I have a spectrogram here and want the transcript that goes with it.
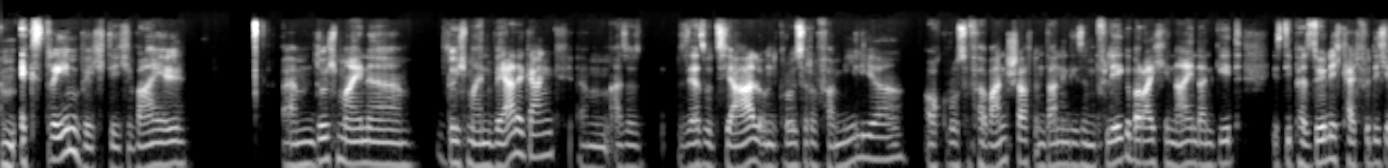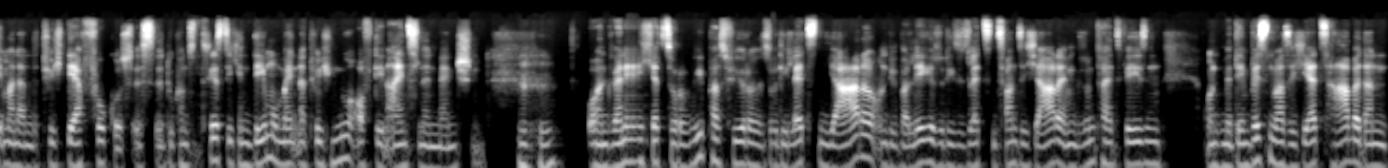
Ähm, extrem wichtig, weil ähm, durch, meine, durch meinen Werdegang, ähm, also sehr sozial und größere Familie, auch große Verwandtschaft und dann in diesen Pflegebereich hinein, dann geht, ist die Persönlichkeit für dich immer dann natürlich der Fokus. Ist, du konzentrierst dich in dem Moment natürlich nur auf den einzelnen Menschen. Mhm. Und wenn ich jetzt so Revue passiere, so die letzten Jahre und überlege, so diese letzten 20 Jahre im Gesundheitswesen, und mit dem Wissen, was ich jetzt habe, dann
